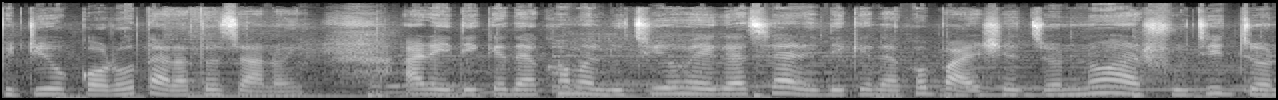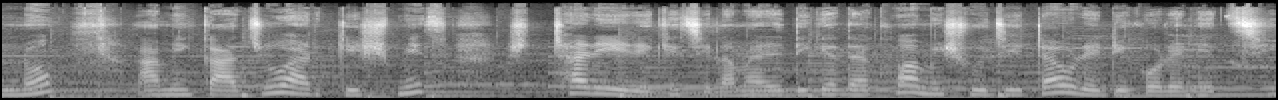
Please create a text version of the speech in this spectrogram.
ভিডিও করো, তারা তো জানোই। আর এদিকে দেখো আমার লুচিও হয়ে গেছে, আর এদিকে দেখো পায়েসের জন্য আর সুজির জন্য আমি কাজু আর কিশমিশ ছাড়িয়ে রেখেছিলাম, আর এদিকে দেখো আমি সুজিটাও রেডি করে নিচ্ছি।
